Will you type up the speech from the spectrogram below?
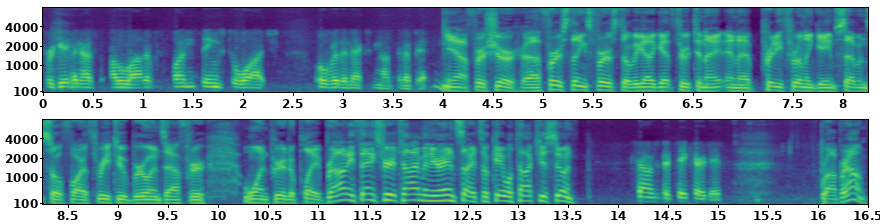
for giving us a lot of fun things to watch over the next month and a bit. Yeah, for sure. Uh, first things first, though, we got to get through tonight, and a pretty thrilling game seven so far. Three two Bruins after one period of play. Brownie, thanks for your time and your insights. Okay, we'll talk to you soon. Sounds good. Take care, Dave. Rob Brown,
